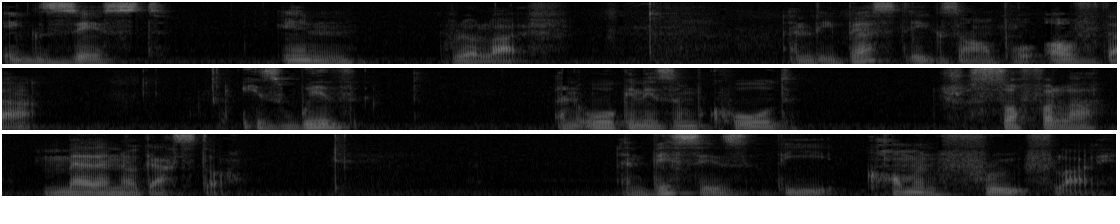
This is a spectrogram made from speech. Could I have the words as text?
exist in real life. And the best example of that is with an organism called Drosophila melanogaster. And this is the common fruit fly.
